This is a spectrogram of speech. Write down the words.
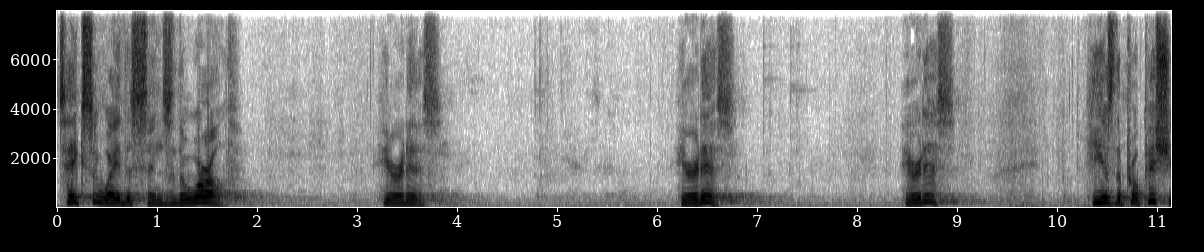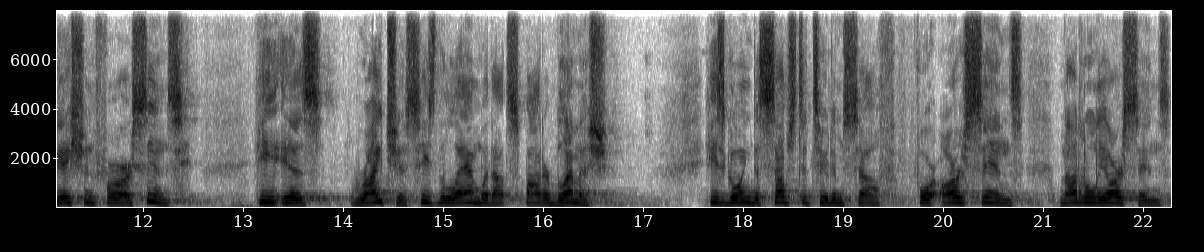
takes away the sins of the world. Here it is. Here it is. Here it is. He is the propitiation for our sins. He is righteous. He's the lamb without spot or blemish. He's going to substitute himself for our sins, not only our sins,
